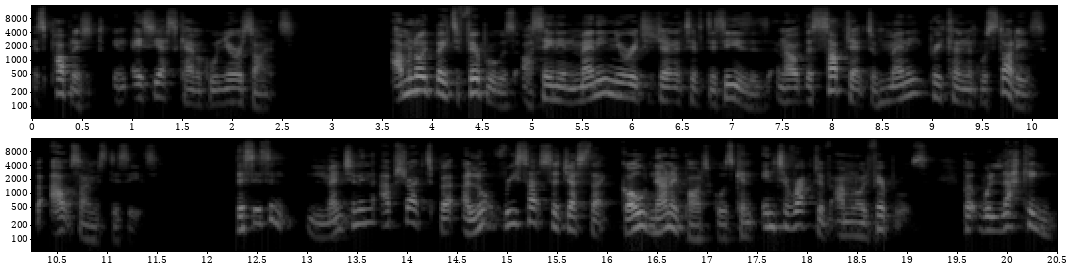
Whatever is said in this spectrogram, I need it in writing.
Is published in ACS Chemical Neuroscience. Amyloid beta fibrils are seen in many neurodegenerative diseases and are the subject of many preclinical studies for Alzheimer's disease. This isn't mentioned in the abstract, but a lot of research suggests that gold nanoparticles can interact with amyloid fibrils, but we're lacking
